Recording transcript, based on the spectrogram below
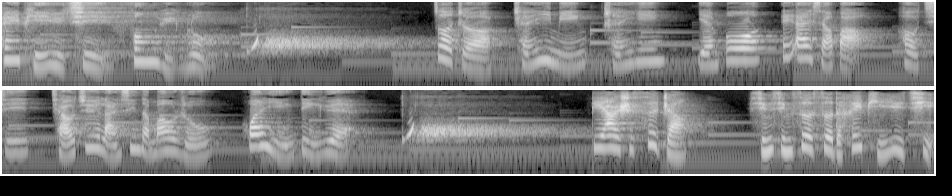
黑皮玉器风云录》，作者陈一鸣、陈英，演播 AI 小宝，后期乔居蓝心的猫如，欢迎订阅。第二十四章：形形色色的黑皮玉器。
